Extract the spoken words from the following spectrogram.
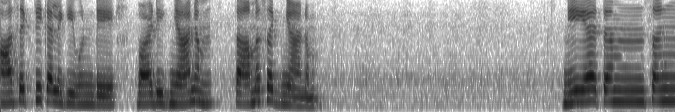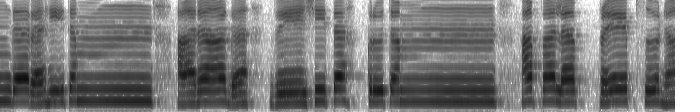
ఆసక్తి కలిగి ఉండే వాడి జ్ఞానం తామస జ్ఞానం. నియతం సంగరహితం అరాగ ద్వేషిత కృతం అఫలప్రేప్సునా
